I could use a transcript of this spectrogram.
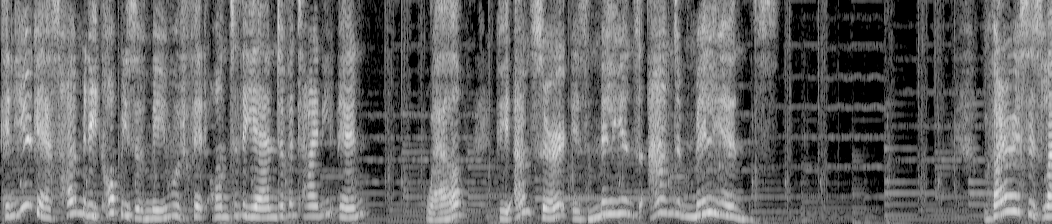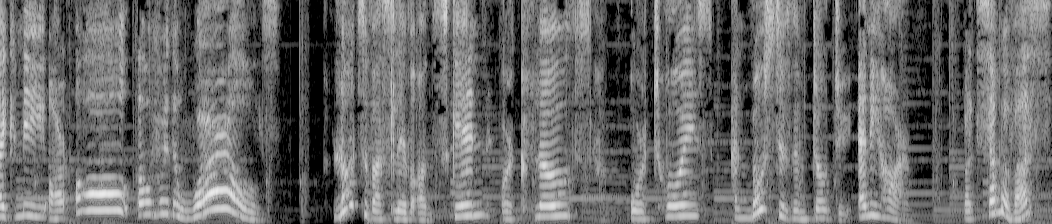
Can you guess how many copies of me would fit onto the end of a tiny pin? Well, the answer is millions and millions. Viruses like me are all over the world. Lots of us live on skin or clothes or toys, and most of them don't do any harm. But some of us,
